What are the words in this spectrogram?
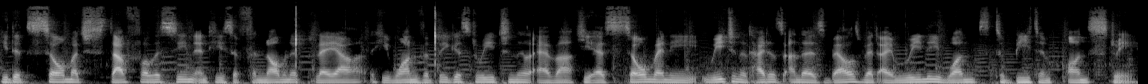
he did so much stuff for the scene and he's a phenomenal player. He won the biggest regional ever. He has so many regional titles under his belt that I really want to beat him on stream.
